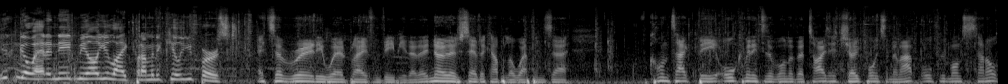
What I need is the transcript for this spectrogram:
You can go ahead and nade me all you like, but I'm going to kill you first. It's a really weird play from VP there. They know they've saved a couple of weapons there. Contact B, all committing to one of the tightest choke points on the map, all through Monster Tunnel.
